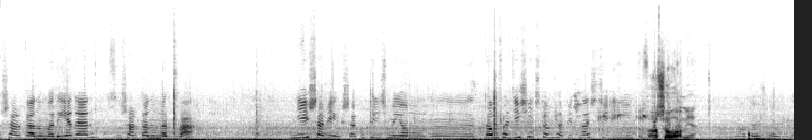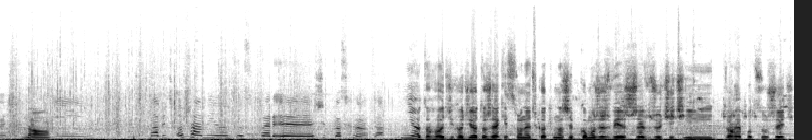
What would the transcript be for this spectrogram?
Suszarka numer jeden, suszarka numer dwa. Mniejsza, większa. Kupiliśmy ją mm, tą za 10, tą za 15 i W oszołomie. no to już mówiłeś. No. I ma być oszałamiająco super y, szybko schnąca. Nie o to chodzi. Chodzi o to, że jak jest słoneczko, to na szybko możesz, wiesz, wrzucić i trochę podsuszyć,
